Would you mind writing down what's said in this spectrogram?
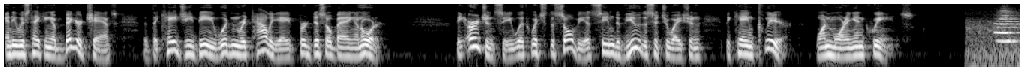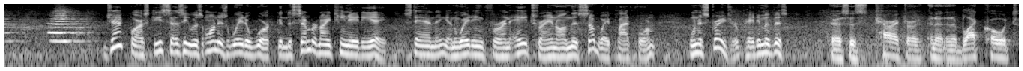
and he was taking a bigger chance that the KGB wouldn't retaliate for disobeying an order. The urgency with which the Soviets seemed to view the situation became clear one morning in Queens. Jack Barsky says he was on his way to work in December 1988, standing and waiting for an A train on this subway platform when a stranger paid him a visit. There's this character in a, in a black coat,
